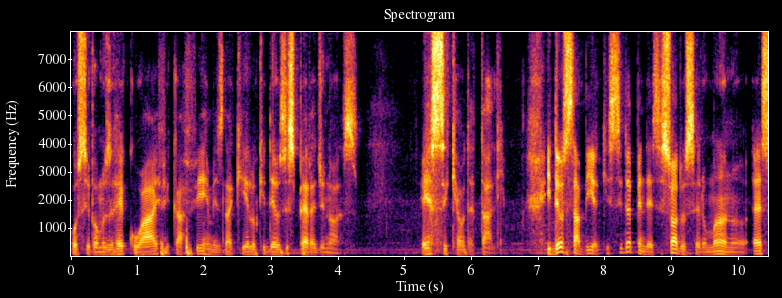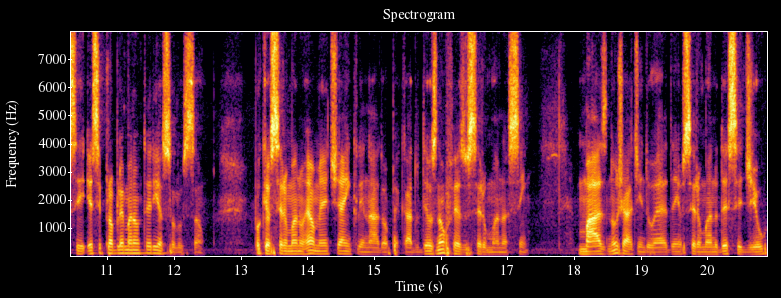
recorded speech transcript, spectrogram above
ou se vamos recuar e ficar firmes naquilo que Deus espera de nós. Esse que é o detalhe. E Deus sabia que se dependesse só do ser humano, esse, esse problema não teria solução. Porque o ser humano realmente é inclinado ao pecado. Deus não fez o ser humano assim. Mas no jardim do Éden, o ser humano decidiu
